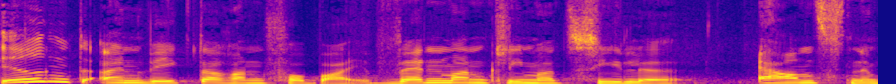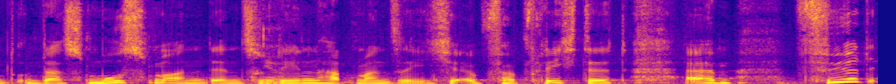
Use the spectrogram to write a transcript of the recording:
irgendein Weg daran vorbei, wenn man Klimaziele ernst nimmt, und das muss man, denn zu Ja. denen hat man sich äh, verpflichtet, ähm, führt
